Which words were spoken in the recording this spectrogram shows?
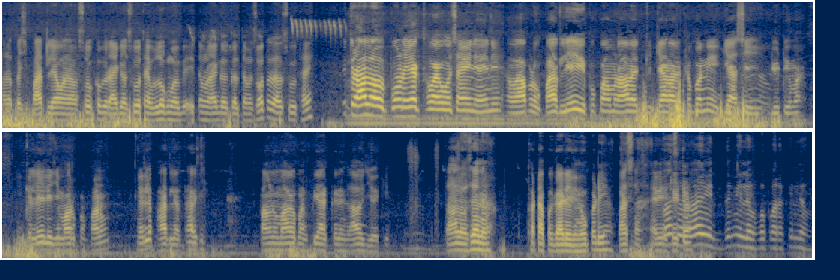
હવે પછી ભાત લેવાના. શું ખબર આગળ શું થાય? વ્લોગમાં તમને આગળ આગળ તમે જોતા હતા શું થાય? મિત્રો હાલો પણ પોણે એક થવા આવ્યો છે આઈને આઈને. હવે આપણો ભાત લેવી આવી પપ્પા હમણાં આવે કે ક્યારે આવે ખબર નહીં. ગયા છે ડ્યુટીમાં કે લઈ લેજે મારું પણ ભાણું. એટલે ભાત લેતા આવજે ભાણું મારું પણ પ્યાર કરીને લાવજો કે તો હાલો છે ને ફટાફટ ગાડી લઈને ઉપડીએ. પાછા આવી રિટર્ન આવીને જમી લેવું બપોરે કરી લેવું.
